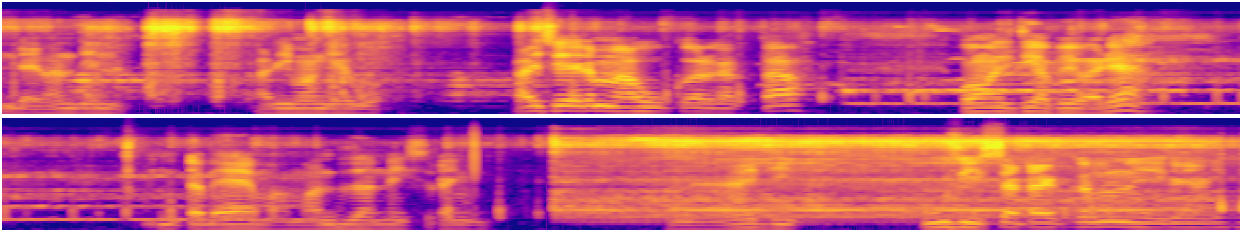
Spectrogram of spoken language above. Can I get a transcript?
එන්න මං දෙන්න. හරි මං ගැහුවා. හරි සේරම අහු කරගත්තා. කොහොමද ඉතින් අපේ වැඩ? මුට බෑ මම. මන්ද දන්න ඉස්සරහින් නෑ. ඉතින් ඌසි ඉස්සටක් කරන ඒක නේ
